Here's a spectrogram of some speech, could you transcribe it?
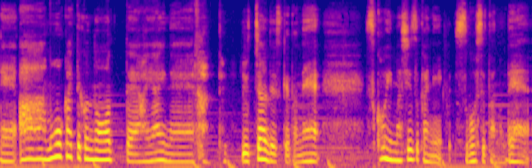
で「ああもう帰ってくんの?」って「早いね」なんて言っちゃうんですけどねすごい今静かに過ごしてたので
